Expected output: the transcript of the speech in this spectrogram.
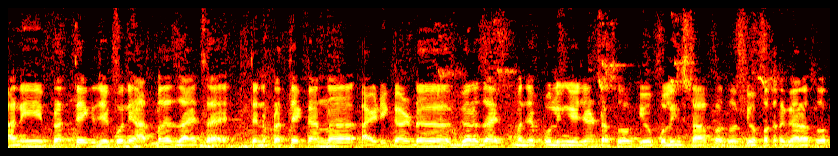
आणि प्रत्येक जे कोणी आतमध्ये जायचं आहे त्यांना प्रत्येकांना आय डी कार्ड गरज आहे. म्हणजे पोलिंग एजंट असो किंवा पोलिंग स्टाफ असो किंवा पत्रकार असो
